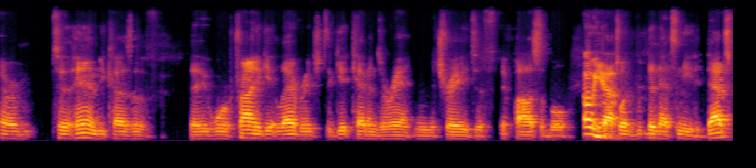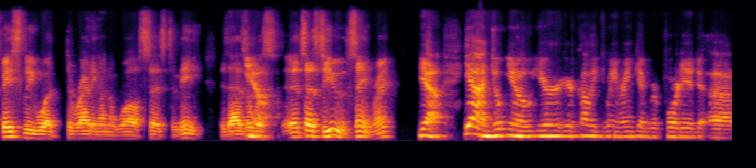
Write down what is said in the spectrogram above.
or to him because of they were trying to get leverage to get Kevin Durant in the trades if, if possible. Oh yeah, that's what the Nets needed. That's basically what the writing on the wall says to me. Is as yeah. it was, it says to you the same, right? Yeah, yeah, and you know your your colleague Dwayne Rankin reported um,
